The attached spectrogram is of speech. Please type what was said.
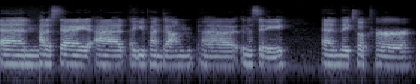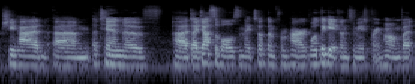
and had to stay at, at UPenn down uh, in the city. And they took her, she had um, a tin of uh, digestibles and they took them from her. Well, they gave them to me to bring home, but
